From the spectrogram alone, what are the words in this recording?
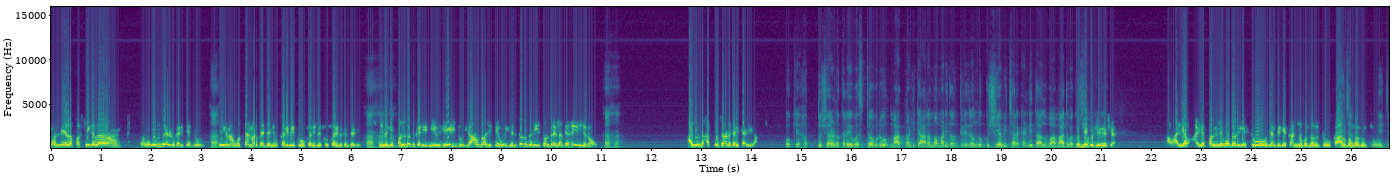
ಮೊನ್ನೆ ಎಲ್ಲ ಫಸ್ಟಿಗೆಲ್ಲ ಒಂದು ಎರಡು ಕರಿತಾ ಇದ್ರು ಈಗ ನಾವು ಒತ್ತಾಯ ಮಾಡ್ತಾ ಇದ್ದೆ ನೀವು ಕರಿಬೇಕು ಕರಿಬೇಕು ಕರಿಬೇಕು ಅಂತ ಹೇಳಿ. ನಿಮಗೆ ಬಂದದ್ದು ಕರಿ ನೀವು ಹೇಳಿದ್ದು ಯಾವ್ದು ಆದಿತ್ಯ ಎಂತದ್ದು ಕರಿ ತೊಂದರೆ ಇಲ್ಲ ಅಂತ ಹೇಳಿದ್ವಿ ನಾವು. ಅದೊಂದು ಹತ್ತು ಶರಣ ಕರೀತಾರೆ ಈಗ. ಓಕೆ ಹತ್ತು ಶರಣು ಕರೆಯುವಷ್ಟು ಅವರು ಮಾತನಾಡ್ಲಿಕ್ಕೆ ಆರಂಭ ಮಾಡಿದ ಅಂತ ಹೇಳಿದ್ರೆ ಒಂದು ಖುಷಿಯ ವಿಚಾರ ಖಂಡಿತ ಅಲ್ವಾ ಮಾಧವ ಖುಷಿ ಖುಷಿ ವಿಷಯ ಖುಷಿ. ಅಯ್ಯ ಅಯ್ಯಪ್ಪನಲ್ಲಿ ಹೋದವರಿಗೆ ಎಷ್ಟೋ ಜನರಿಗೆ ಕಣ್ಣು ಬಂದದುಂಟು ಕಾಲು ಬಂದದುಂಟು ನಿಜ.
